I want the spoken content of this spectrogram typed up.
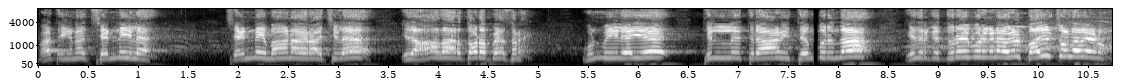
பார்த்தீங்கன்னா சென்னையில் சென்னை மாநகராட்சியில் இது ஆதாரத்தோட பேசுறேன். உண்மையிலேயே தில்லு திராணி தெம்பு இருந்தால் இதற்கு துரைமுருகன் அவர்கள் பதில் சொல்ல வேணும்.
